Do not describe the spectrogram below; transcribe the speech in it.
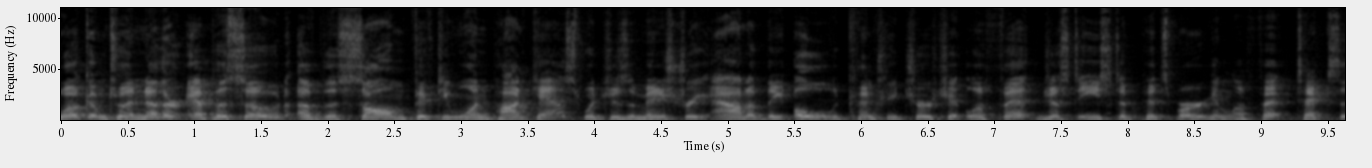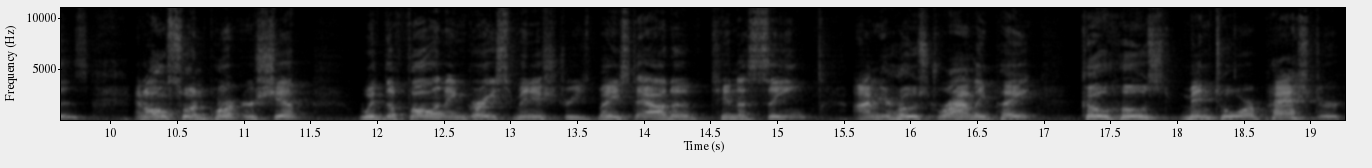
Welcome to another episode of the Psalm 51 podcast, which is a ministry out of the Old Country Church at Lafayette, just east of Pittsburg in Lafayette, Texas, and also in partnership with the Fallen in Grace Ministries based out of Tennessee. I'm your host, Riley Pate, co host, mentor, pastor,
